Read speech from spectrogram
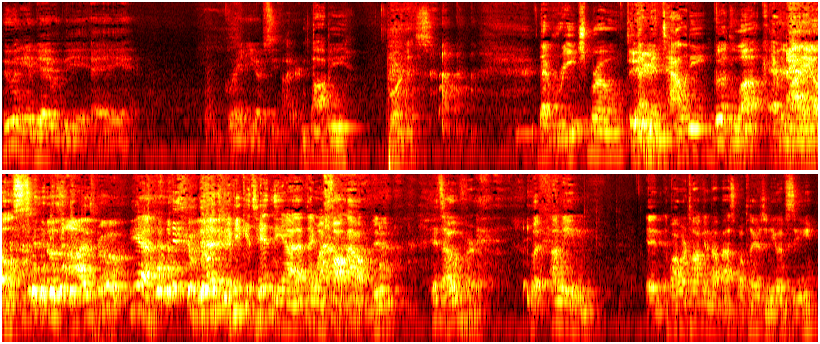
Who in the NBA would be a great UFC fighter? Bobby Portis. that reach, bro. That mentality. Good luck, everybody else. Those eyes, bro. yeah. Dude, if he gets hit in the eye, that thing might fall out, dude. It's over. But I mean, it, while we're talking about basketball players in UFC,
